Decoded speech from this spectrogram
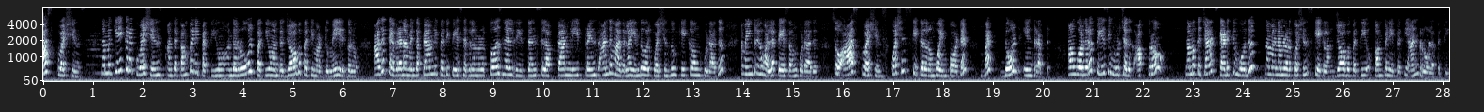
ஆஸ்க் கொஷின்ஸ் நம்ம கேட்குற கொஷின்ஸ் அந்த கம்பெனி பத்தியும் அந்த ரோல் பத்தியும் அந்த ஜாபை பத்தி மட்டுமே இருக்கணும். அதை தவிர நம்ம இந்த ஃபேமிலி பத்தி பேசுறது நம்மளோட பர்சனல் ரீசன்ஸ் இல்லை ஃபேமிலி ஃப்ரெண்ட்ஸ் அந்த மாதிரிலாம் எந்த ஒரு கொஷின்ஸும் கேட்கவும் கூடாது. நம்ம இன்டர்வியூ ஹாலில் பேசவும் கூடாது. ஸோ ஆஸ்க் கொஷின்ஸ் கொஷின்ஸ் கேட்கறது ரொம்ப இம்பார்ட்டன்ட் பட் டோன்ட் இன்ட்ரப்ட் அவங்க ஒரு தடவை பேசி முடிச்சதுக்கு அப்புறம் நமக்கு சான்ஸ் கிடைக்கும் போது நம்ம நம்மளோட கொஷின்ஸ் கேட்கலாம். ஜாபை பற்றி கம்பெனி பற்றி அண்ட் ரோலை பற்றி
